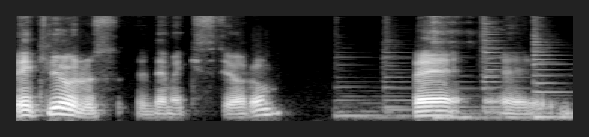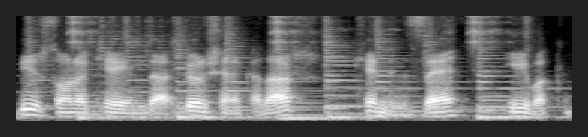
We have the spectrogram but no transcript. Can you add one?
bekliyoruz demek istiyorum. Ve e, bir sonraki yayında görüşene kadar kendinize iyi bakın.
